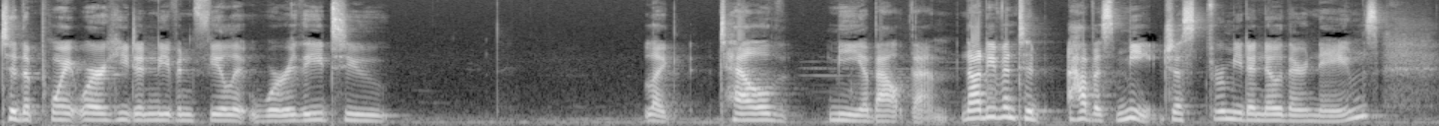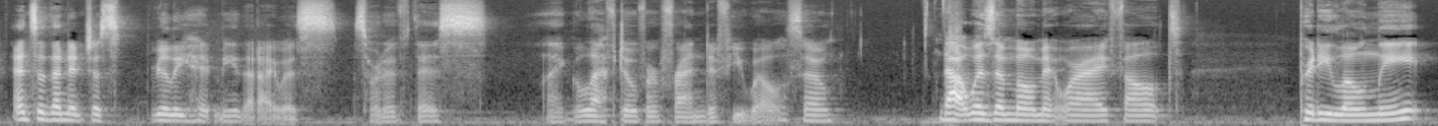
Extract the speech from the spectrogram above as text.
to the point where he didn't even feel it worthy to like tell me about them. Not even to have us meet, just for me to know their names. And so then it just really hit me that I was sort of this like leftover friend, if you will. So that was a moment where I felt pretty lonely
